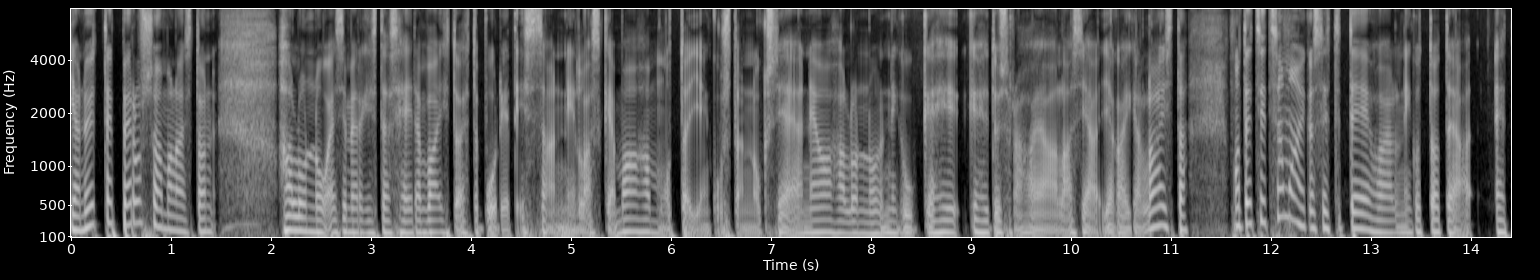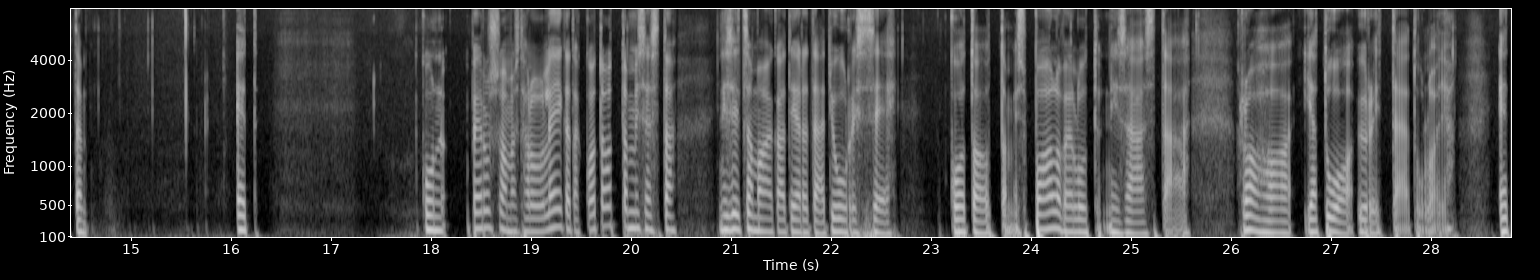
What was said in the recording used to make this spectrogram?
Ja nyt perussuomalaiset on halunnut esimerkiksi tässä heidän vaihtoehtobudjetissaan niin laskea maahanmuuttajien kustannuksia ja ne on halunnut niin kuin kehitysrahoja alas ja, ja kaikenlaista. Mutta sitten samaan aikaan THL niin kuin toteaa, että, että kun perussuomalaiset haluaa leikata kotouttamisesta, niin sitten samaan aikaan tiedetään, että juuri se kotouttamispalvelut niin säästää rahaa ja tuo yrittäjätuloja. Et,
